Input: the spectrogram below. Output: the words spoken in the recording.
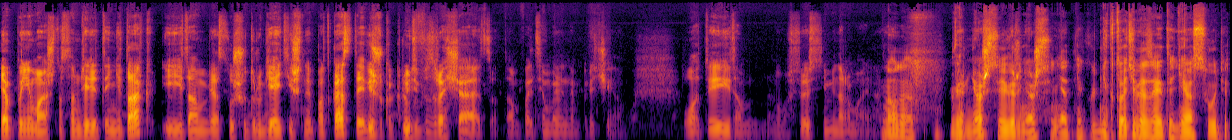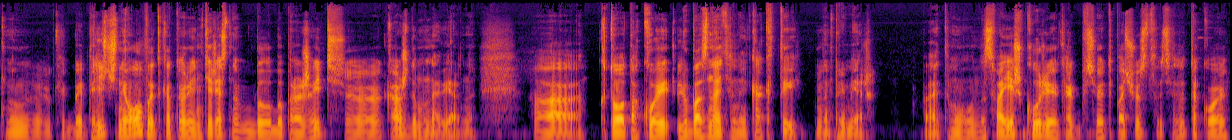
я понимаю, что на самом деле это не так, и там я слушаю другие айтишные подкасты, я вижу, как люди возвращаются там по тем или иным причинам. Вот, и там, ну, все с ними нормально. Ну да, вернешься и вернешься. Нет, ник- никто тебя за это не осудит. Ну, как бы это личный опыт, который интересно было бы прожить э, каждому, наверное. А, кто такой любознательный, как ты, например. Поэтому на своей шкуре как бы все это почувствовать, это такое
